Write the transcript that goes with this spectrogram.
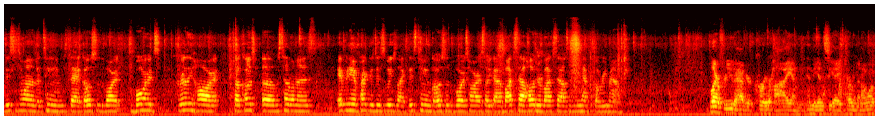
this is one of the teams that goes to the boards really hard. So coach uh, was telling us every day in practice this week, like this team goes to the boards hard. So you got to box out, hold your box outs, and you have to go rebound. Blair, for you to have your career high and in the NCAA tournament, I want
